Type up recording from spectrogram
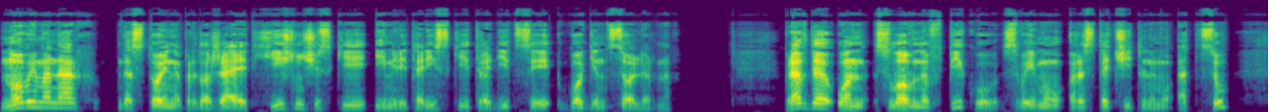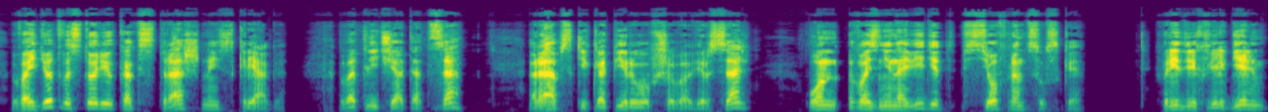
Новый монарх достойно продолжает хищнические и милитаристские традиции Гогенцоллернов. Правда, он, словно в пику своему расточительному отцу, войдет в историю как страшный скряга. В отличие от отца, рабски копировавшего Версаль, он возненавидит все французское. Фридрих Вильгельм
